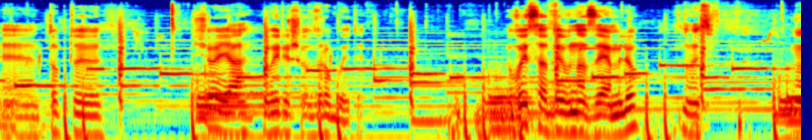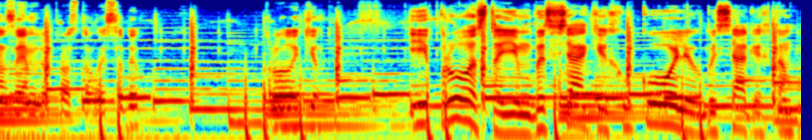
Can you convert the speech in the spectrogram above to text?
Е, тобто, що я вирішив зробити? Висадив на землю. Ось на землю просто висадив кроликів. І просто їм без всяких уколів, без всяких там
